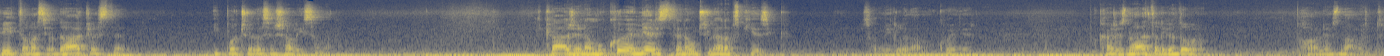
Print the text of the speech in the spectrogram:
pitao nas je odakle ste i počeo da se šali sa nama. Kaže nam u kojoj mjeri ste naučili arapski jezik. Sad mi gledamo u kojoj mjeri. Pa kaže, znate li ga dobro? Pa ne znamo to.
